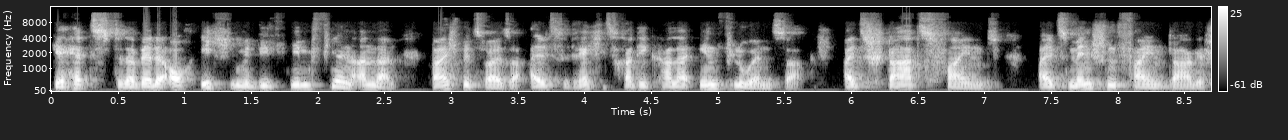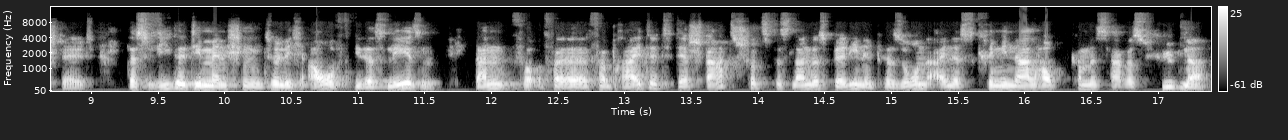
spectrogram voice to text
gehetzt. Da werde auch ich, neben vielen anderen, beispielsweise als rechtsradikaler Influencer, als Staatsfeind, als Menschenfeind dargestellt. Das wiegelt die Menschen natürlich auf, die das lesen. Dann ver ver äh, verbreitet der Staatsschutz des Landes Berlin in Person eines Kriminalhauptkommissares Hübner,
